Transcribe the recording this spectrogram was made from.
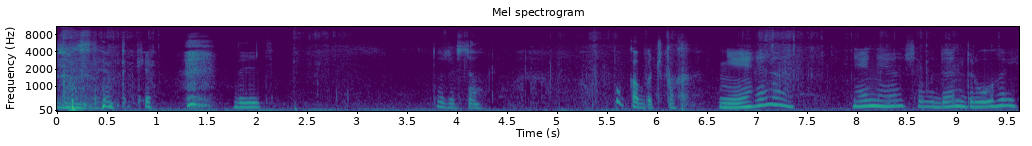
Що з ним таке? Дивіться. Тоже все. По кабачках. Ні. Ні, ні, ще один, другий.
